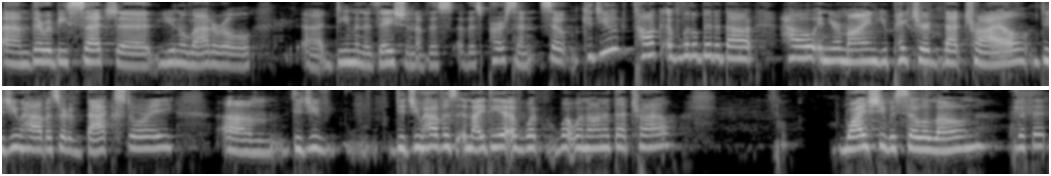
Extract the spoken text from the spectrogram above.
um, there would be such a unilateral uh, demonization of this of this person. So, could you talk a little bit about how, in your mind, you pictured that trial? Did you have a sort of backstory? Um, did you did you have an idea of what what went on at that trial? Why she was so alone with it?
